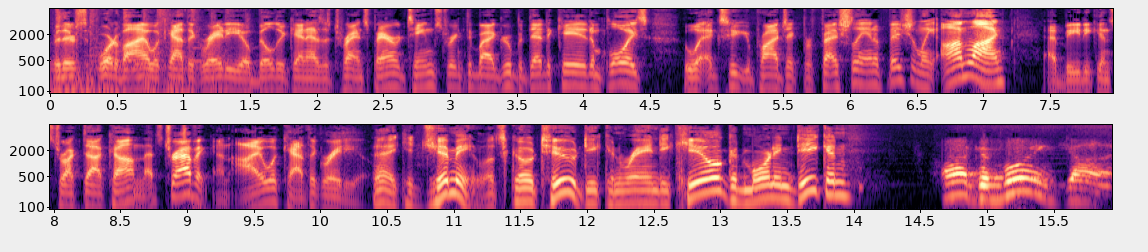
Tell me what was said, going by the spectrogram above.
for their support of Iowa Catholic Radio. Builder Ken has a transparent team strengthened by a group of dedicated employees who will execute your project professionally and efficiently online at bdconstruct.com. That's traffic on Iowa Catholic Radio. Thank you, Jimmy. Let's go to Deacon Randy Kiel. Good morning, Deacon. Uh, good morning, John.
